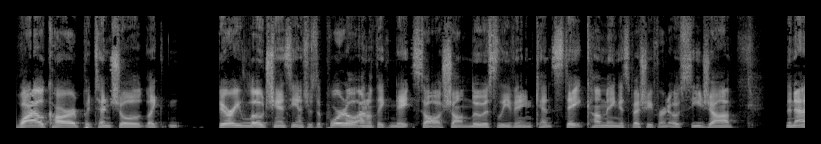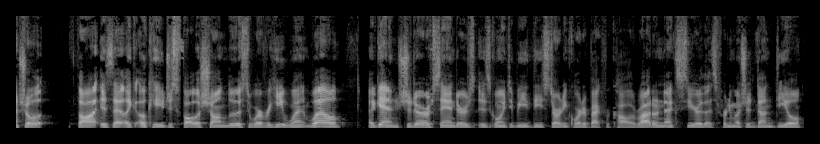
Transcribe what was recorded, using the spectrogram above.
wild card potential, like very low chance he enters the portal. I don't think Nate saw Sean Lewis leaving Kent State coming, especially for an OC job. The natural thought is that like, okay, you just follow Sean Lewis to wherever he went. Well, again, Shedeur Sanders is going to be the starting quarterback for Colorado next year. That's pretty much a done deal.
